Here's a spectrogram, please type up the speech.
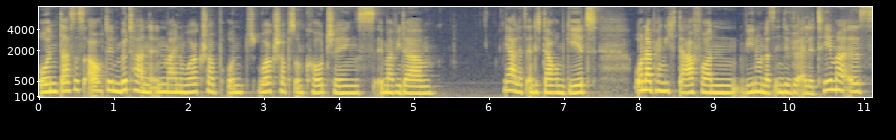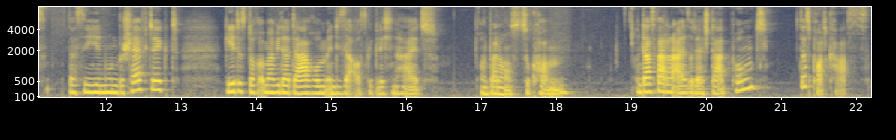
Und dass es auch den Müttern in meinen Workshop und Workshops und Coachings immer wieder ja letztendlich darum geht, unabhängig davon, wie nun das individuelle Thema ist, das sie nun beschäftigt, geht es doch immer wieder darum, in diese Ausgeglichenheit und Balance zu kommen. Und das war dann also der Startpunkt des Podcasts.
